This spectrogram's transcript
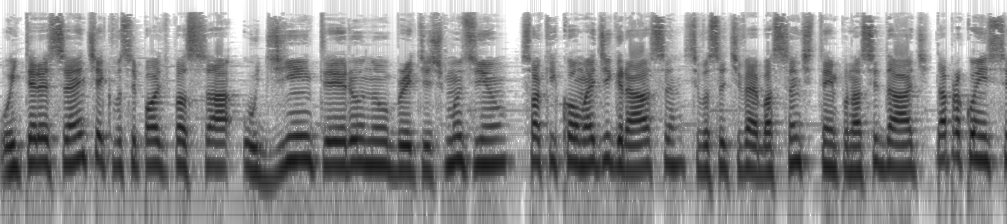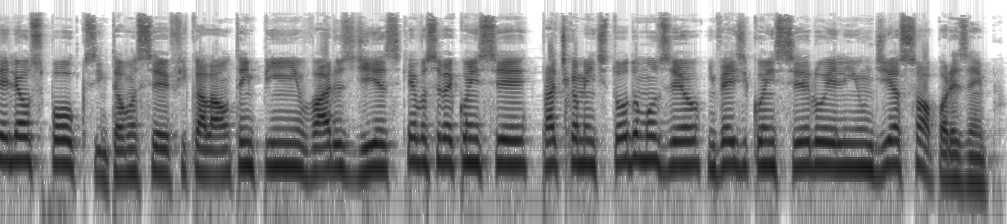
O interessante é que você pode passar o dia inteiro no British Museum, só que como é de graça, se você tiver bastante tempo na cidade, dá para conhecer ele aos poucos. Então você fica lá um tempinho, vários dias, que aí você vai conhecer praticamente todo o museu, em vez de conhecê-lo ele em um dia só, por exemplo.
